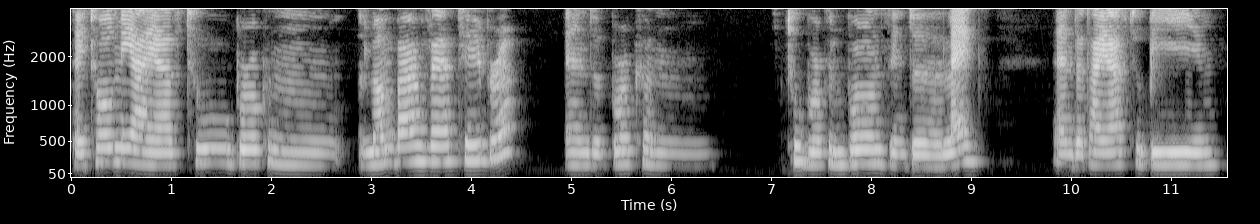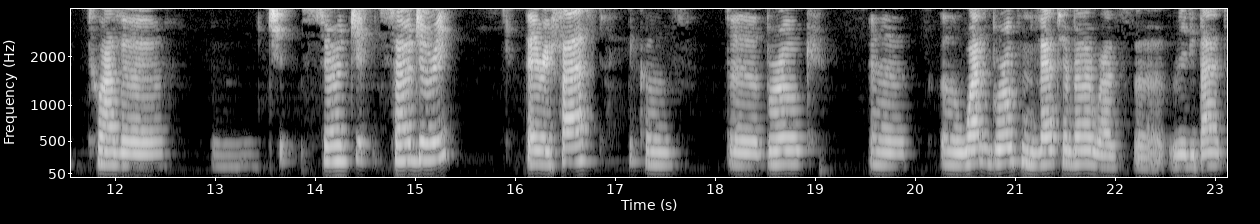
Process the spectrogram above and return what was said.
they told me I have two broken lumbar vertebra and a broken two broken bones in the leg, and that I have to be to have a surgery surgery very fast because the broke uh, uh, one broken vertebra was uh, really bad.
